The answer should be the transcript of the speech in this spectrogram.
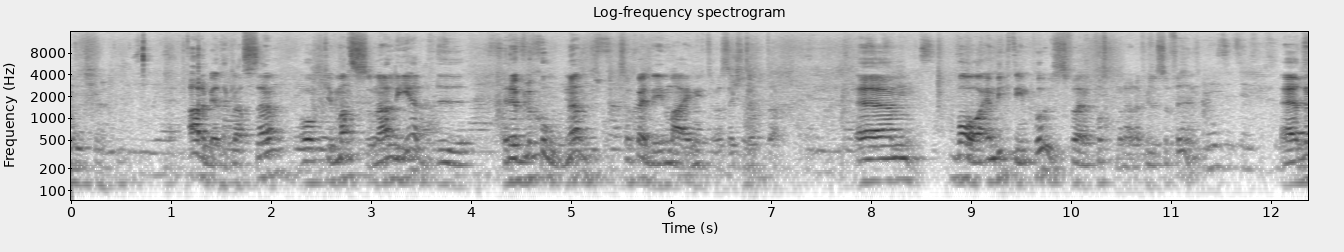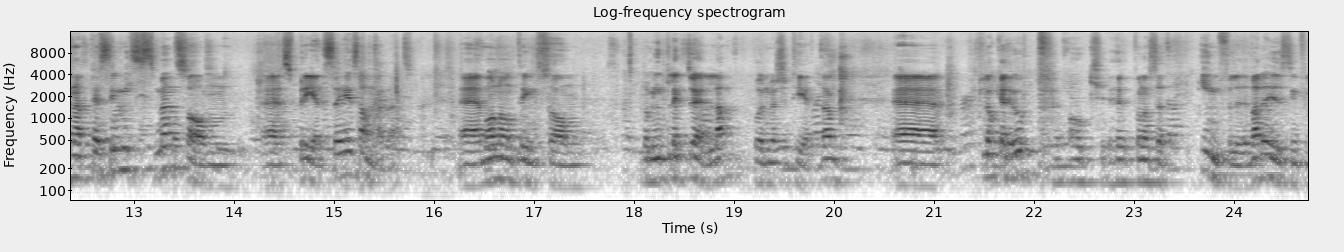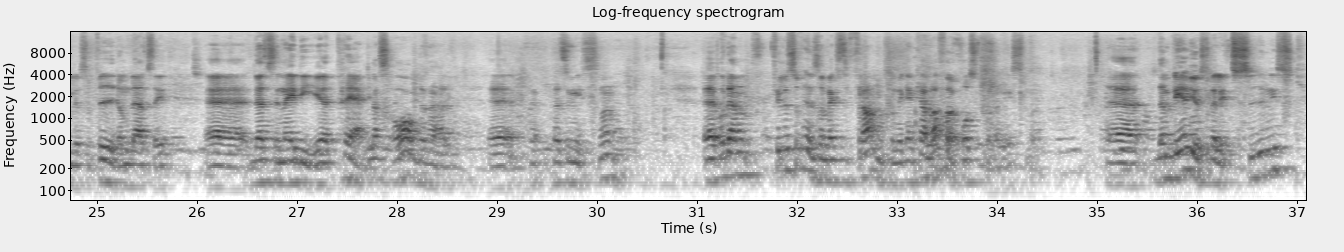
arbetarklassen och massorna led i revolutionen som skedde i maj 1968 var en viktig impuls för den postmoderna filosofin. Eh, den här pessimismen som eh, spred sig i samhället var någonting som de intellektuella på universiteten eh, plockade upp och på något sätt införlivade i sin filosofi. De lät, sig, eh, lät sina idéer präglas av den här eh, pessimismen. Eh, och den filosofin som växte fram, som vi kan kalla för postmodernismen, eh, den blev just väldigt cynisk, eh,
